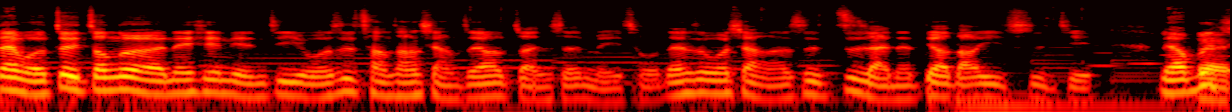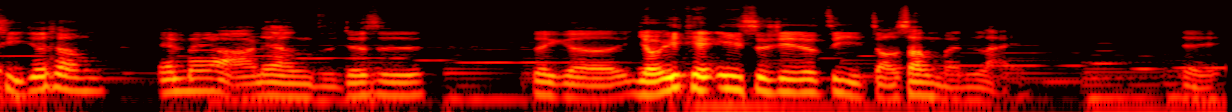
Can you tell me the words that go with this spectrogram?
在我最中二的那些年纪，我是常常想着要转身，没错。但是我想的是自然的掉到异世界，了不起，就像 MAR 那样子，就是这个有一天异世界就自己找上门来。对。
